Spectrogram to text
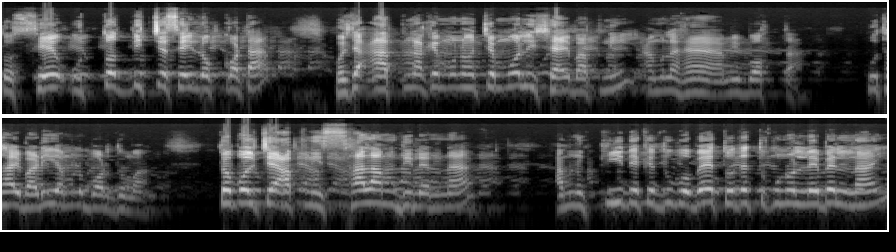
তো সে উত্তর দিচ্ছে সেই লোক কটা, বলছে, আপনাকে মনে হচ্ছে মলি সাহেব আপনি? আমি বললাম হ্যাঁ আমি বক্তা। কোথায় বাড়ি? আমরা বর্ধমান। তো বলছে, আপনি সালাম দিলেন না? আমি কি দেখে দুবো বে, তোদের তো কোনো লেভেল নাই?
